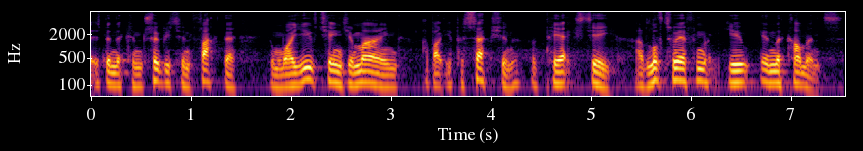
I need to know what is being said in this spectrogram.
that has been the contributing factor in why you've changed your mind about your perception of PXG. I'd love to hear from you in the comments.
